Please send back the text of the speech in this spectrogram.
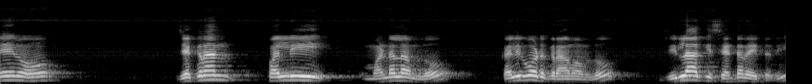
నేను జక్రాన్పల్లి మండలంలో కలిగోడ గ్రామంలో జిల్లాకి సెంటర్ అవుతుంది.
